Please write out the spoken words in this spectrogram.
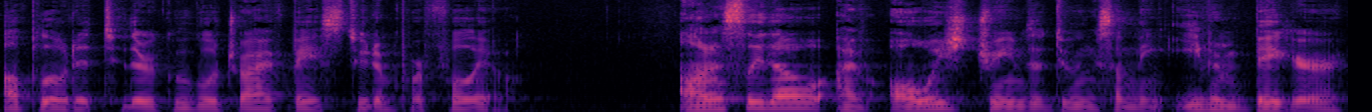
upload it to their Google Drive based student portfolio. Honestly, though, I've always dreamed of doing something even bigger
